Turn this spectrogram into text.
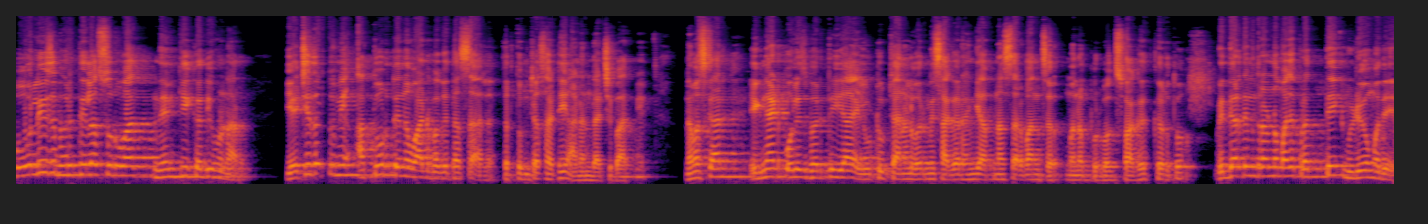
पोलीस भरतीला सुरुवात नेमकी कधी होणार? याची जर तुम्ही आतुरतेनं वाट बघत असाल तर तुमच्यासाठी आनंदाची बातमी. नमस्कार इग्नाइट पोलीस भरती या युट्यूब चॅनलवर मी सागर हंगे आपणा सर्वांचं मनपूर्वक स्वागत करतो. विद्यार्थी मित्रांनो माझ्या प्रत्येक व्हिडिओमध्ये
